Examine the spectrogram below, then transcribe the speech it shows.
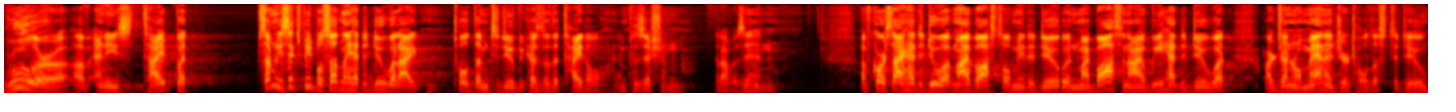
ruler of any type, but 76 people suddenly had to do what I told them to do because of the title and position that I was in. Of course, I had to do what my boss told me to do, and my boss and I, we had to do what our general manager told us to do.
